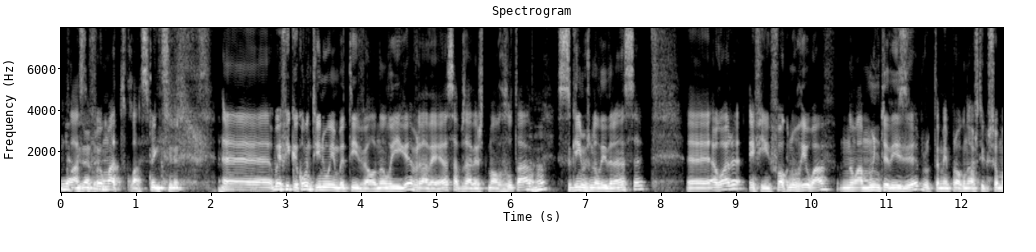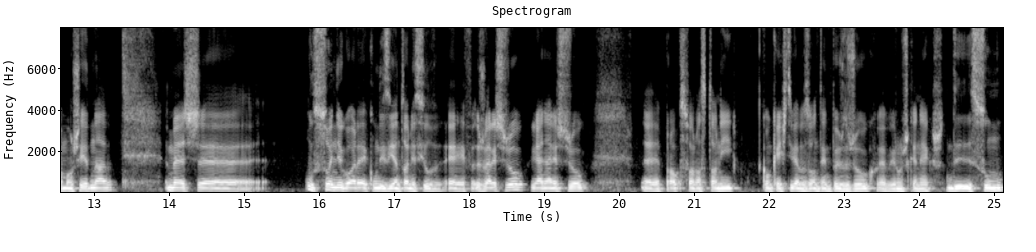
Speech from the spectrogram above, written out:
Yeah. Foi um ato de classe. Tem que ser. Uh, o Benfica continua imbatível na Liga, a verdade é essa, apesar deste mau resultado. Uhum. Seguimos na liderança. Uh, agora, enfim, foco no Rio Ave. Não há muito a dizer, porque também prognósticos são uma mão cheia de nada. Mas uh, o sonho agora é, como dizia António Silva, é jogar este jogo, ganhar este jogo. Uh, próprio para o nosso Tony, com quem estivemos ontem depois do jogo, a ver uns canecos de sumo.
